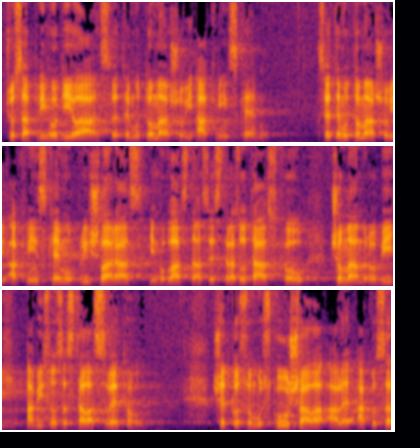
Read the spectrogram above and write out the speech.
čo sa prihodila svetému Tomášovi Akvinskému. K svetému Tomášovi Akvinskému prišla raz jeho vlastná sestra s otázkou, čo mám robiť, aby som sa stala svetou. Všetko som už skúšala, ale ako sa,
